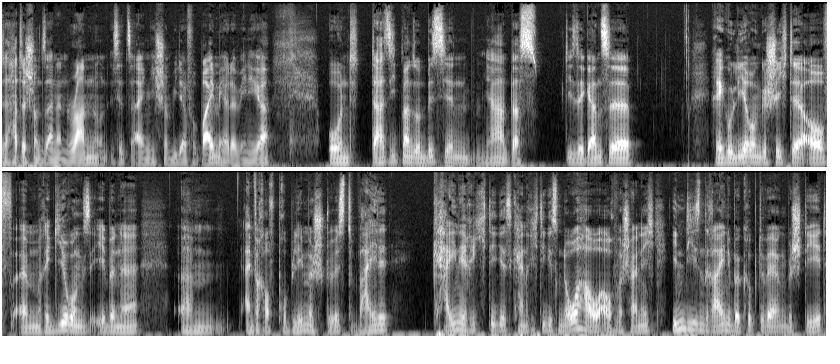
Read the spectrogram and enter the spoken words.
hatte schon seinen Run und ist jetzt eigentlich schon wieder vorbei, mehr oder weniger. Und da sieht man so ein bisschen, ja, dass diese ganze Regulierung-Geschichte auf ähm, Regierungsebene ähm, einfach auf Probleme stößt, weil keine richtiges, kein richtiges Know-how auch wahrscheinlich in diesen Reihen über Kryptowährungen besteht,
